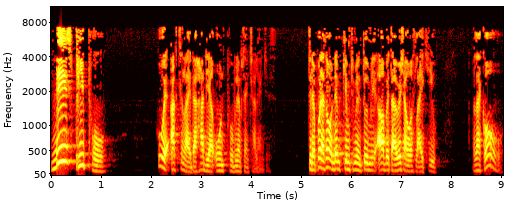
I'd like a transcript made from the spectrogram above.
these people who were acting like that had their own problems and challenges. To the point that some of them came to me and told me, Albert, I wish I was like you. I was like, oh,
